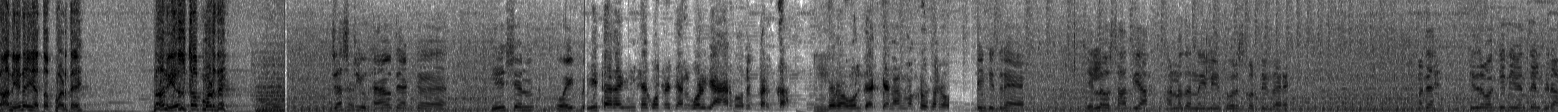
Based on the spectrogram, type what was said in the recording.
ನಾನೇನಯ್ಯ ತಪ್ಪು ಮಾಡಿದೆ? ನಾನು ಎಲ್ಲಿ ತಪ್ಪು ಮಾಡ್ದೆ? Just you have that Asian white ಈ ತರ ಹಿಂಸೆ ಕೊಟ್ರೆ ಜನಗಳಿಗೆ ಯಾರು ಬದುಕ್ತಾರ ಸರ್ ಅವ್ರು ಜಡ್ಕೆ ನನ್ ಮಕ್ಳು ಸರ್ ಇದ್ರೆ ಎಲ್ಲವೂ ಸಾಧ್ಯ ಅನ್ನೋದನ್ನ ಇಲ್ಲಿ ತೋರಿಸ್ಕೊಡ್ತಿದ್ದಾರೆ. ಮತ್ತೆ ಇದ್ರ ಬಗ್ಗೆ ನೀವೆಂತ ಹೇಳ್ತೀರಾ?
